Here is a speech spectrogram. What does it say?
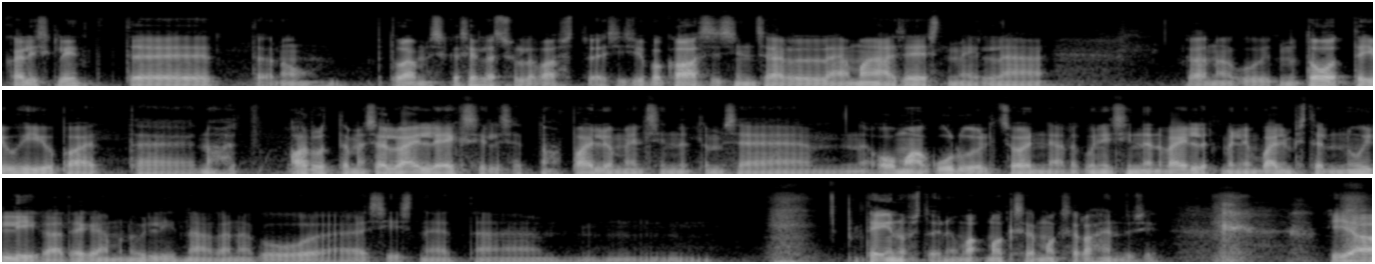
kallis klient, et noh, tuleme siis ka sellest sulle vastu ja siis juba kaasasin seal maja seest meil äh, ka nagu ütleme, tootejuhi juba, et eh, noh, et arvutame seal välja Excelis, et noh, palju meil siin ütleme, see mm, oma kulu üldse on ja kuni sinnani välja, et meil on valmis teil nulliga tegema, nullhinnaga nagu eh, siis need äh, teenust, on ju, makse, makselahendusi. Ja,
